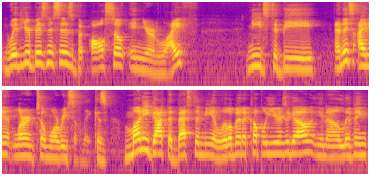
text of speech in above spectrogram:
with your businesses, but also in your life, needs to be. And this I didn't learn till more recently because money got the best of me a little bit a couple years ago. You know, living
